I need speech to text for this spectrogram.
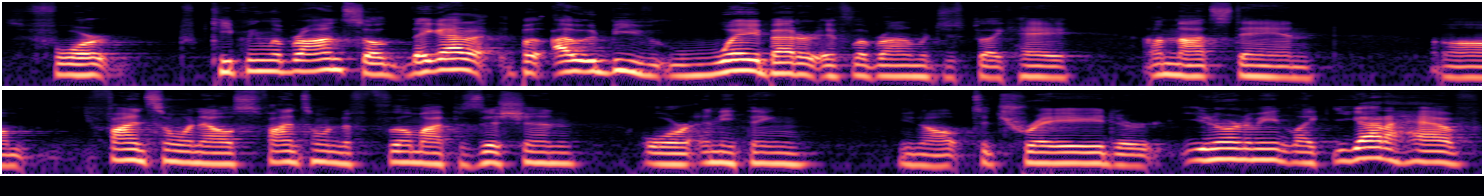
for keeping LeBron, so they gotta. But I would be way better if LeBron would just be like, "Hey, I'm not staying. Um, find someone else. Find someone to fill my position or anything, you know, to trade or you know what I mean. Like you gotta have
